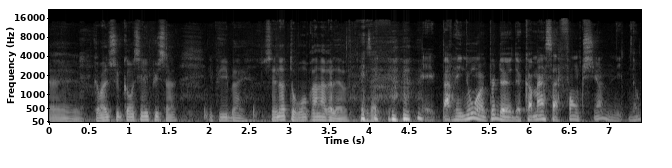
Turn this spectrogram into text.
euh, comment le subconscient est puissant. Et puis, ben, c'est notre tour, on prend la relève. Exact. Parlez-nous un peu de, de comment ça fonctionne, l'hypnose.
